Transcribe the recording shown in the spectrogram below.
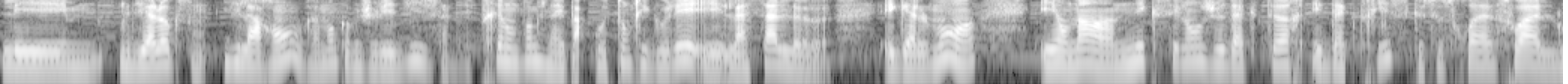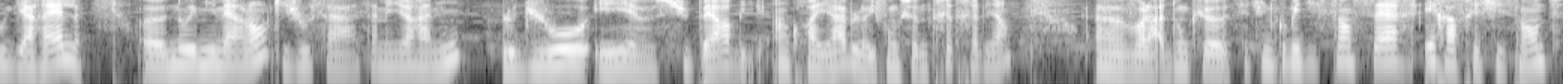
les, dialogues sont hilarants, vraiment comme je l'ai dit, ça faisait très longtemps que je n'avais pas autant rigolé et la salle euh, également. Hein. Et on a un excellent jeu d'acteurs et d'actrices, que ce soit soit Louis Garrel, Noémie Merlan qui joue sa, sa meilleure amie. Le duo est superbe, il est incroyable, il fonctionne très très bien. Euh, voilà, donc c'est une comédie sincère et rafraîchissante.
